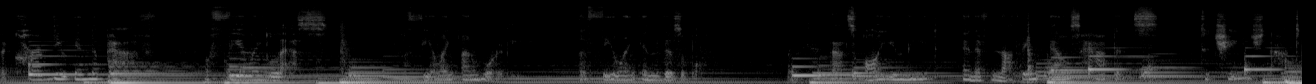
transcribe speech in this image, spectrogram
that carved you in the path of feeling less, of feeling unworthy, of feeling invisible. That's all you need. And if nothing else happens to change that,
